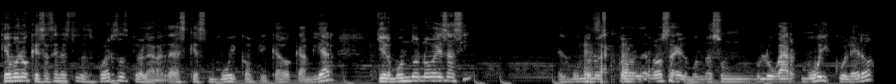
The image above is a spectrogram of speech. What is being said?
Qué bueno que se hacen estos esfuerzos, pero la verdad es que es muy complicado cambiar y el mundo no es así. El mundo no es color de rosa, el mundo es un lugar muy culero,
